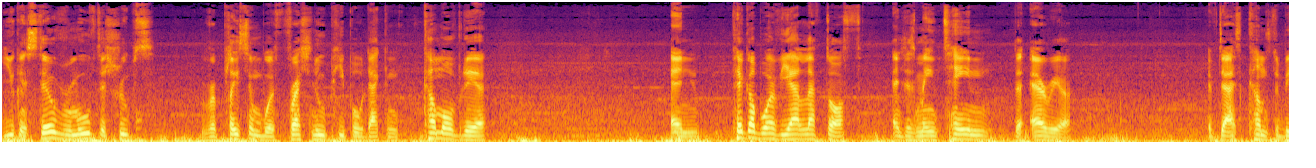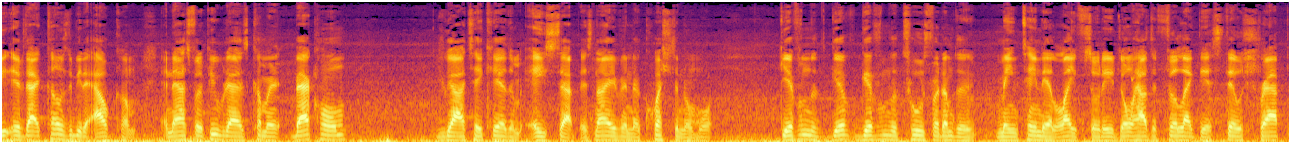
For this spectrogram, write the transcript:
you can still remove the troops, replace them with fresh new people that can come over there and pick up wherever had left off and just maintain the area. If that comes to be if that comes to be the outcome. And as for the people that is coming back home you gotta take care of them asap it's not even a question no more give them the give give them the tools for them to maintain their life so they don't have to feel like they're still trapped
